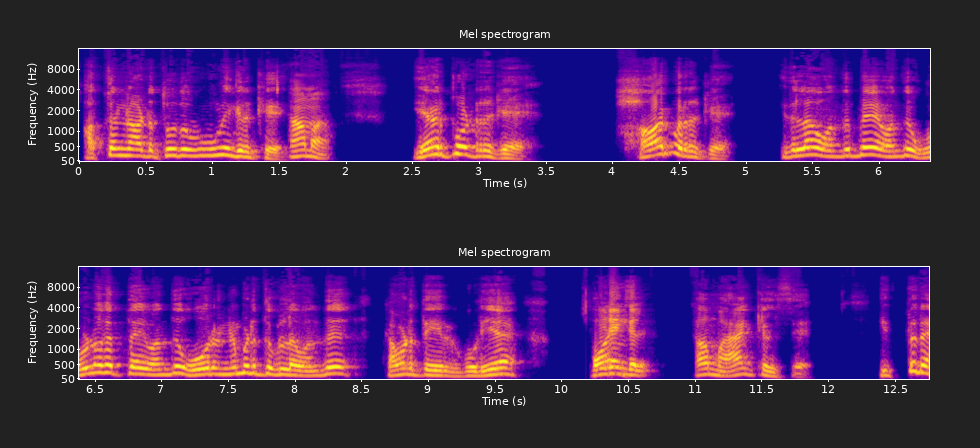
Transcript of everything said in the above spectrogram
அத்தனை நாட்டு தூதரகமும் இங்க இருக்கு. ஆமா. ஏர்போர்ட் இருக்கு. ஹார்பர் இருக்கு. இதெல்லாம் வந்துமே வந்து உலகத்தை வந்து ஒரு நிமிடத்துக்குள்ள வந்து கவனத்தை இருக்கக்கூடிய ஆமா ஆங்கிள்ஸ். இத்தனை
